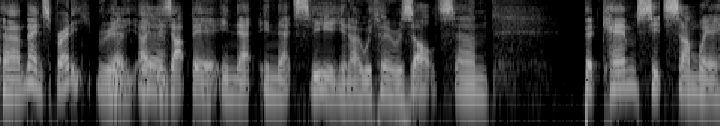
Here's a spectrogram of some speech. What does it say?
Um, and Spratty really Yeah, uh, yeah. is up there in that in that sphere, you know, with her results. Um, but Cam sits somewhere.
